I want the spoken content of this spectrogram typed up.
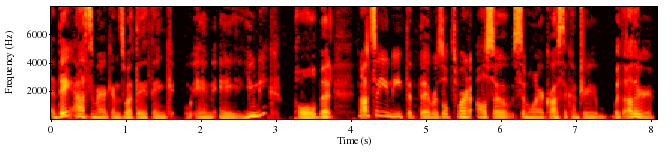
and they asked Americans what they think in a unique poll, but not so unique that the results weren't also similar across the country with other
